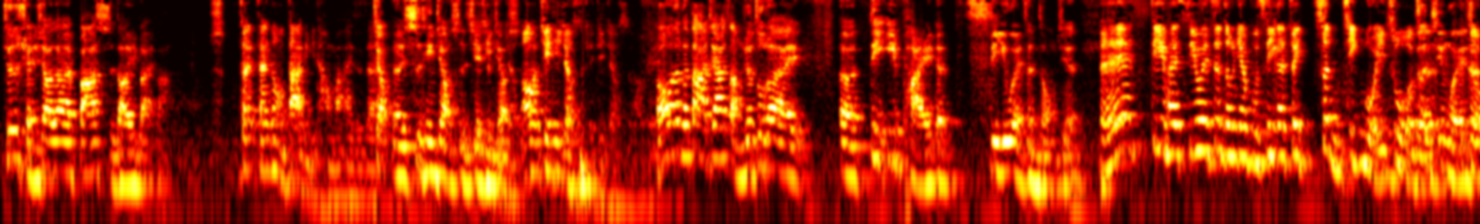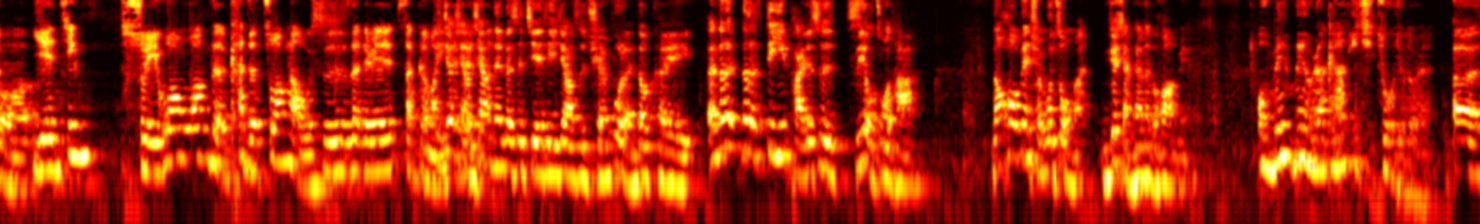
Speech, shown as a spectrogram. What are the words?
就是全校大概八十到一百吧，在在那种大礼堂吗？还是在教呃视听教室、阶梯教室。哦，阶梯教室，阶梯教室。然后那个大家长就坐在呃第一排的 C 位正中间，哎，第一排 C 位正中间不是应该最正襟危坐的？正襟危坐眼睛水汪汪的看着庄老师在那边上课吗？你就想象那个是阶梯教室，全部人都可以，呃，那个那个第一排就是只有坐他，然后后面全部坐满，你就想象那个画面。哦，没有没有人跟他一起坐就对了。呃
